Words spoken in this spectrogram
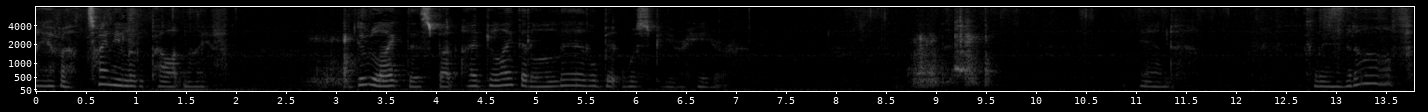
I have a tiny little palette knife. I do like this, but I'd like it a little bit wispier here. And cleaning it off.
